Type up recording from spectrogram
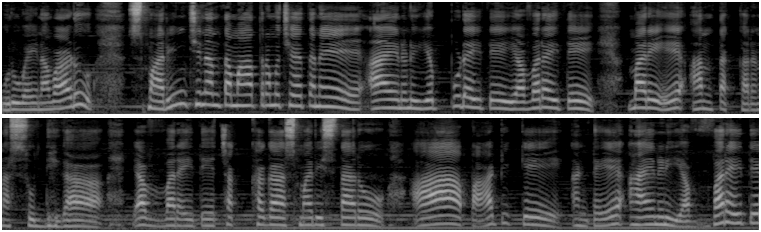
గురువైన వాడు స్మరించినంత మాత్రము చేతనే ఆయనను ఎప్పుడైతే ఎవరైతే మరి అంతఃకరణ శుద్ధిగా ఎవరైతే చక్కగా స్మరిస్తారో ఆ పాటికే అంటే ఆయనని ఎవరైతే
